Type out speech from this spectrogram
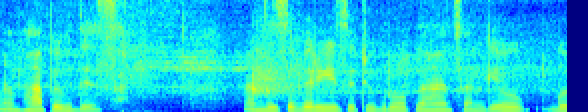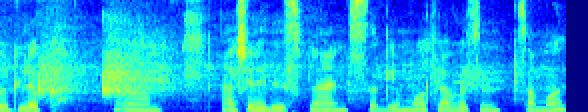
I'm happy with this. And these are very easy to grow plants and give good look. Um, actually these plants give more flowers in summer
